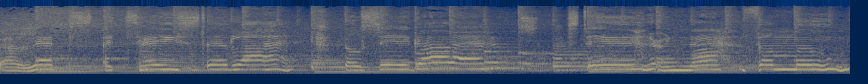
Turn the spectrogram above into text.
Our lips, they tasted like those cigarettes moon.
